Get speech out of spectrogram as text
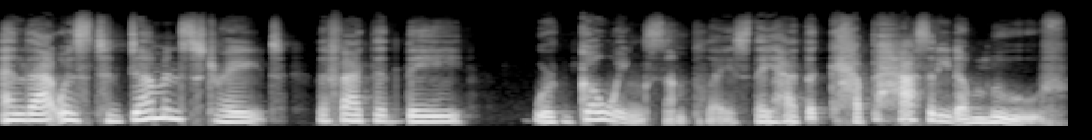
And that was to demonstrate the fact that they were going someplace. They had the capacity to move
